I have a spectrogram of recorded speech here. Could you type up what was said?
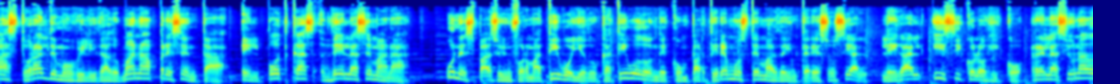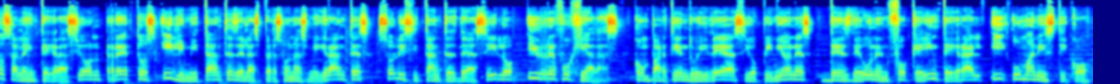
Pastoral de Movilidad Humana presenta el podcast de la semana, un espacio informativo y educativo donde compartiremos temas de interés social, legal y psicológico relacionados a la integración, retos y limitantes de las personas migrantes, solicitantes de asilo y refugiadas, compartiendo ideas y opiniones desde un enfoque integral y humanístico.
